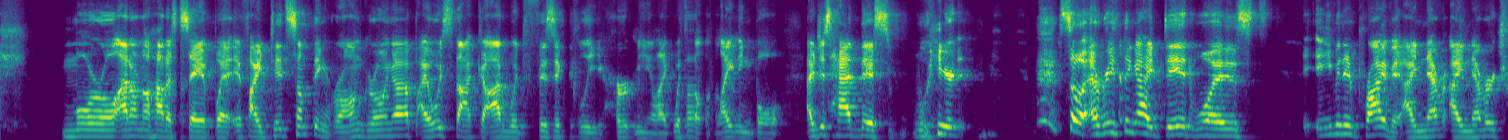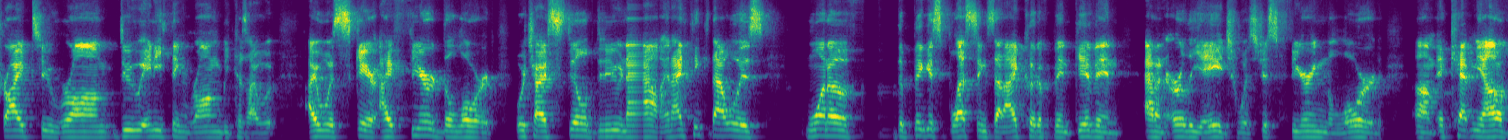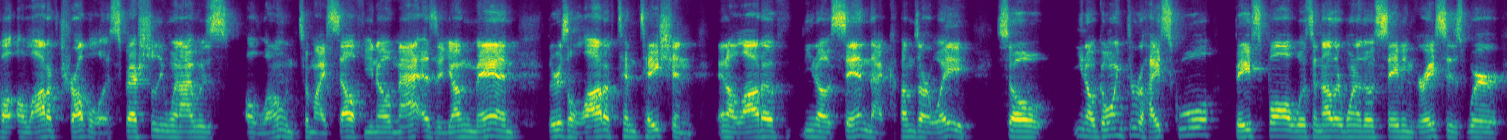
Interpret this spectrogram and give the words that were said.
moral i don't know how to say it but if i did something wrong growing up i always thought god would physically hurt me like with a lightning bolt. I just had this weird so everything i did was even in private i never i never tried to wrong do anything wrong because i would i was scared i feared the lord which i still do now and i think that was one of the biggest blessings that i could have been given at an early age was just fearing the Lord. Um, it kept me out of a, a lot of trouble, especially when I was alone to myself. You know, Matt, as a young man, there's a lot of temptation and a lot of, you know, sin that comes our way. So, you know, going through high school, baseball was another one of those saving graces where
